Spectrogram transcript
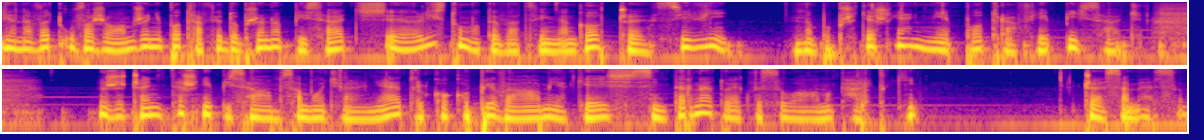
ja nawet uważałam, że nie potrafię dobrze napisać e, listu motywacyjnego czy CV. No bo przecież ja nie potrafię pisać. Życzeń też nie pisałam samodzielnie, tylko kopiowałam jakieś z internetu, jak wysyłałam kartki czy SMS-y.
